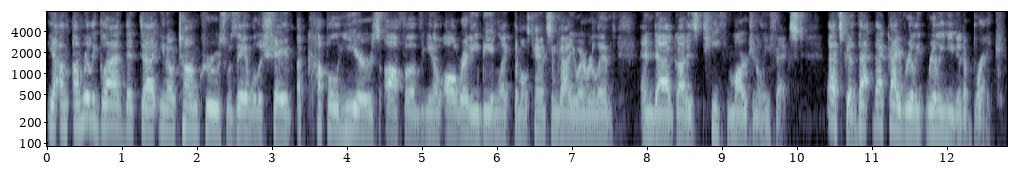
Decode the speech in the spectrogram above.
Yeah, I'm, I'm really glad that uh, you know Tom Cruise was able to shave a couple years off of you know already being like the most handsome guy who ever lived, and uh, got his teeth marginally fixed. That's good. That that guy really really needed a break.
